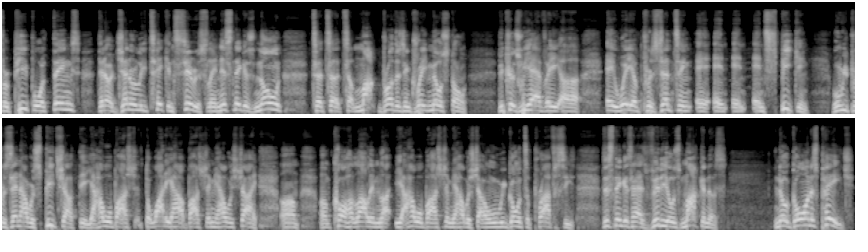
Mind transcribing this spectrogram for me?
for people or things that are generally taken seriously. And this nigga's known to, to, to mock brothers in Great Millstone because we have a uh, a way of presenting and, and, and, and speaking when we present our speech out there, Yahweh Bash, Tawadi Hashem Yahweh um, um, call Halalim Yahweh Bashem when we go into prophecies, this nigga has videos mocking us. You know, go on his page,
